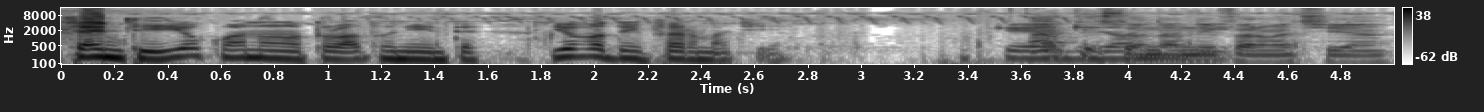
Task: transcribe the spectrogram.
Senti, io qua non ho trovato niente. Io vado in farmacia. Anche io sto andando di- in farmacia.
